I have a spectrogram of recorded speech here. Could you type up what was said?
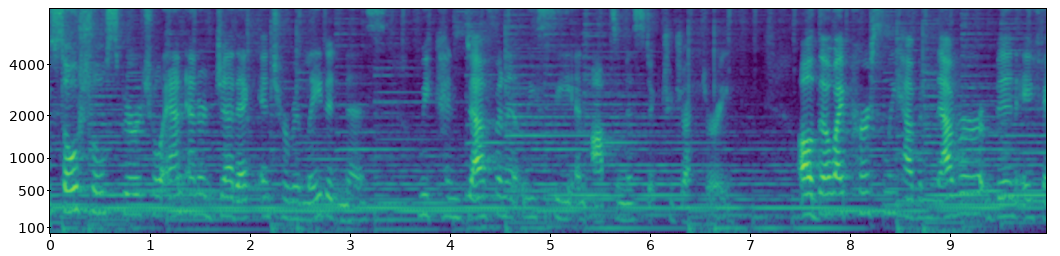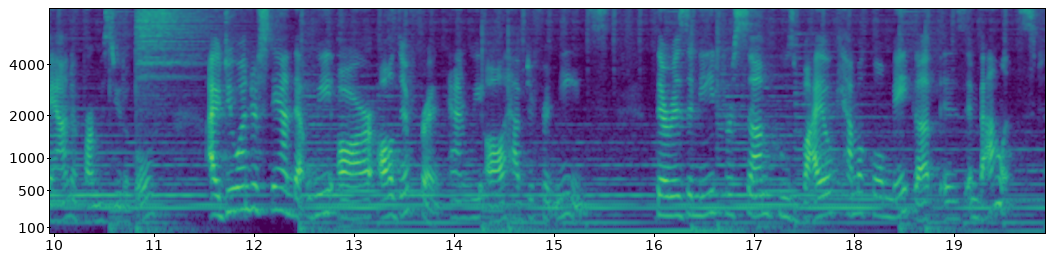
social, spiritual, and energetic interrelatedness, we can definitely see an optimistic trajectory. Although I personally have never been a fan of pharmaceuticals, I do understand that we are all different and we all have different needs. There is a need for some whose biochemical makeup is imbalanced.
